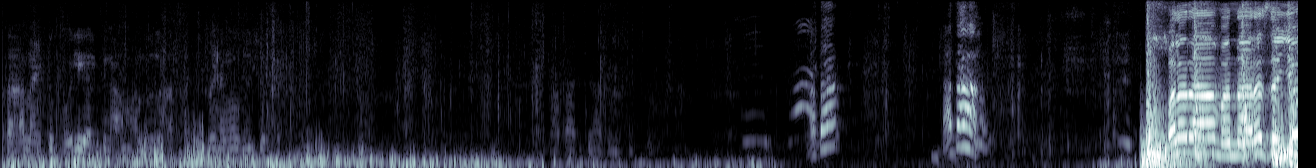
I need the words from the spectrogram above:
తాత నైట్ గోళీ కలిపిన మందులు చచ్చిపోయినేమో చూసి తాత తాత. బలరామ నరసయ్యో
